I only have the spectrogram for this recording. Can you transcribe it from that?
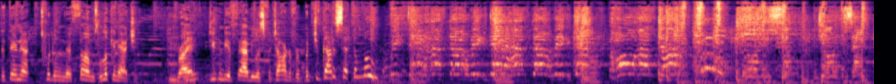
that they're not twiddling their thumbs, looking at you, Mm-hmm. right? You can be a fabulous photographer, but you've got to set the mood. We can tear the house down, we can tear the house down, we can tear the whole house down. Woo! Enjoy yourself, enjoy yourself,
